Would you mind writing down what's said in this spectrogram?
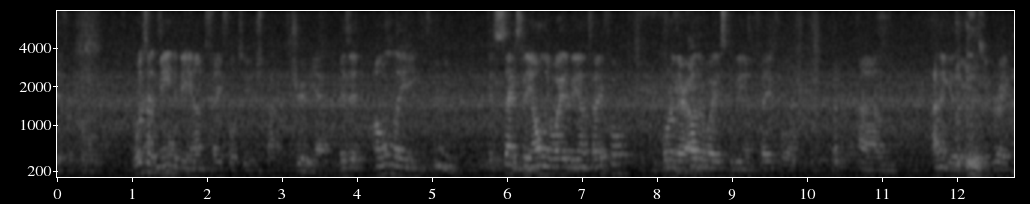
difficult What does it mean to be unfaithful to your spouse? true yeah Is it only, is sex the only way to be unfaithful? Or are there other ways to be unfaithful? Um, I think it's a, it's a great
